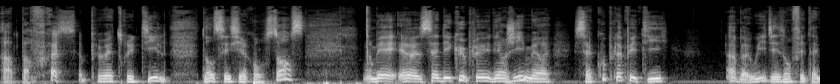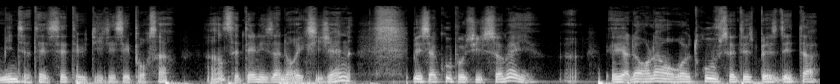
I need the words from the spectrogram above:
Ah, parfois, ça peut être utile dans ces circonstances, mais euh, ça décuple l'énergie, mais ça coupe l'appétit. Ah bah oui, les amphétamines, c'était utilisé pour ça. Hein, c'était les anorexigènes, mais ça coupe aussi le sommeil. Et alors là, on retrouve cette espèce d'état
